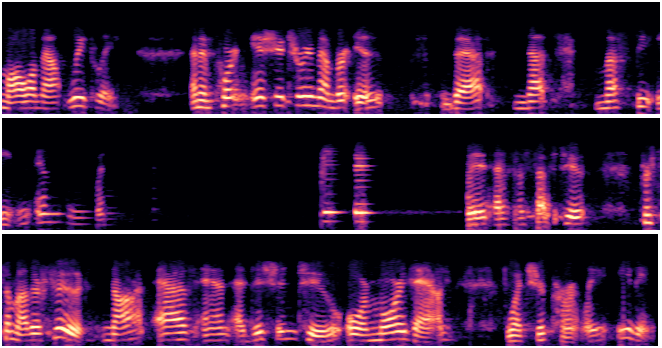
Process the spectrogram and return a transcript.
small amount weekly. An important issue to remember is that nuts must be eaten in with as a substitute for some other food, not as an addition to or more than what you're currently eating.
